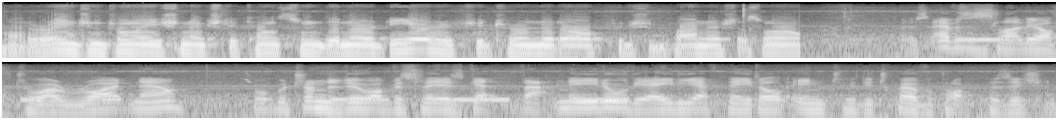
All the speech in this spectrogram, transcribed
Uh, the range information actually comes from the nadir. If you turn it off, it should vanish as well. So it's ever so slightly off to our right now. So what we're trying to do, obviously, is get that needle, the ADF needle, into the 12 o'clock position.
